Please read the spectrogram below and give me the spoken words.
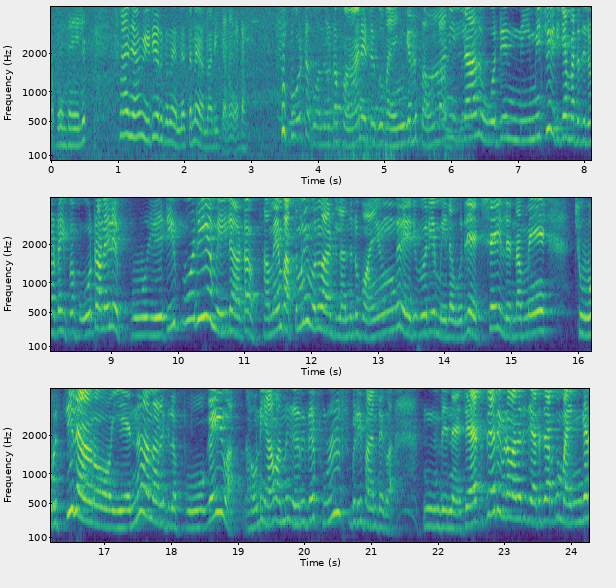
അപ്പോൾ എന്തായാലും ആ ഞാൻ വീഡിയോ എടുക്കുന്നത് എന്നെ തന്നെ കണ്ണാടി കാണാം കേട്ടോ. പോയിട്ടൊക്കെ വന്നു കേട്ടോ. ഫാൻ ഇട്ടൊക്കെ ഭയങ്കര സൗണ്ട് ഇല്ലാതെ ഒരു നിമിഷം ഇരിക്കാൻ പറ്റത്തില്ല കേട്ടോ. ഇപ്പൊ പോയിട്ടാണേലും എരിപൊരിയ മെയിലാ കേട്ടോ. സമയം പത്ത് മണി പോലും ആയിട്ടില്ല. എന്നിട്ട് ഭയങ്കര എരിപൊരിയ മെയിലാ ഒരു രക്ഷയില്ല. എന്റെ അമ്മേ ചൊറിച്ചിലാണോ? എന്നതാണെന്ന് അറിയത്തില്ല. പുകയുക അതുകൊണ്ട് ഞാൻ വന്ന് കയറിയതേ ഫുൾ സ്പീഡിൽ ഫാനിട്ടേക്കുക പിന്നെ ചേട്ടച്ചാർ ഇവിടെ വന്നിട്ട് ചേട്ടച്ചാർക്കും ഭയങ്കര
